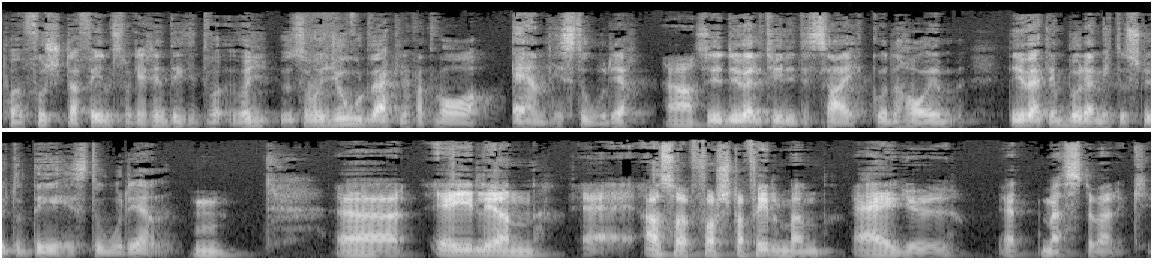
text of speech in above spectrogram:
på en första film som kanske inte riktigt var, som var gjord verkligen för att vara en historia. Ja. Så det är väldigt tydligt i Psycho. Den har ju, det är ju verkligen början, mitt och slut och det är historien. Eh, Alien, eh, Eh, alltså första filmen, är ju ett mästerverk.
